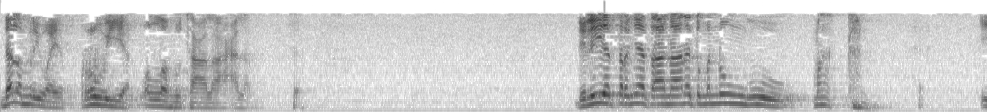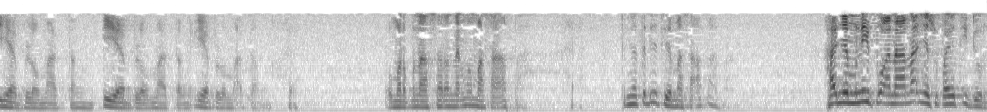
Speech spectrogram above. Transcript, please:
Dalam riwayat, ruwiyah, wallahu ta'ala alam. Ya. Dilihat ternyata anak-anak itu menunggu makan. Iya belum matang, iya belum matang, iya belum matang. Umar penasaran memang masak apa? Ternyata dia tidak masak apa-apa. Hanya menipu anak-anaknya supaya tidur.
